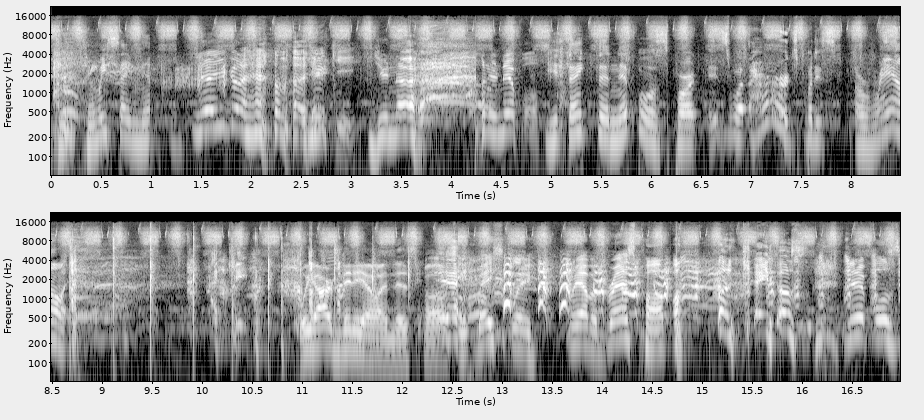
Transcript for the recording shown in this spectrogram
Can, can we say nipple? Yeah, you're gonna have a hickey You know, on your nipples. you think the nipples part is what hurts, but it's around. We are videoing this, folks. Basically, we have a breast pump on Kato's nipples,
